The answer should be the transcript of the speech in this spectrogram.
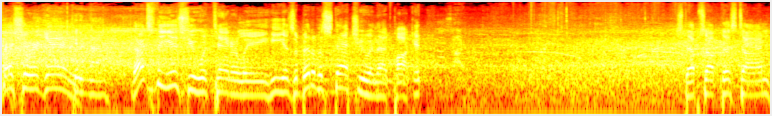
Pressure again. That's the issue with Tanner Lee. He is a bit of a statue in that pocket. Steps up this time,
